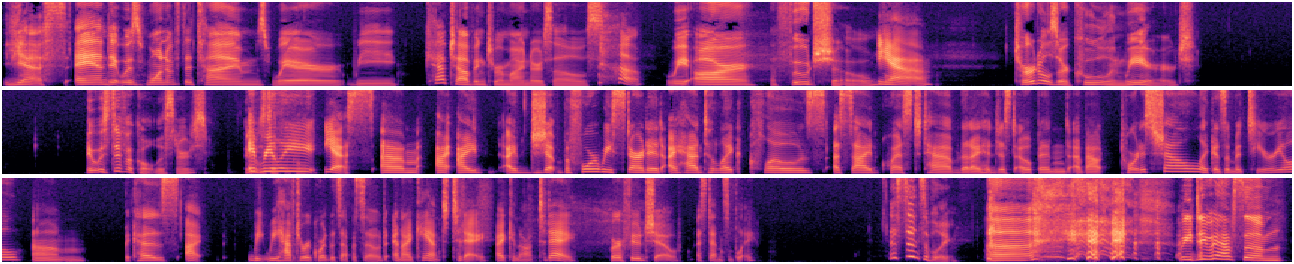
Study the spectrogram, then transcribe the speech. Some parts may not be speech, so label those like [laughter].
Yes. And it was one of the times where we kept having to remind ourselves Huh. we are a food show. Yeah. Turtles are cool and weird. It was difficult, listeners. It, was really, difficult. yes. Um, I, I, I, before we started, I had to like close a side quest tab that I had just opened about tortoiseshell, like as a material, um, because I, we, we have to record this episode, and I can't today. I cannot today. We're a food show, ostensibly. ostensibly. Uh, [laughs] we do have some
